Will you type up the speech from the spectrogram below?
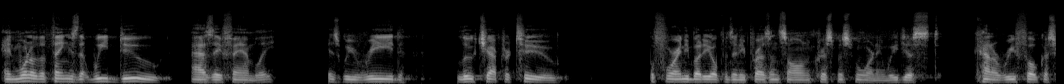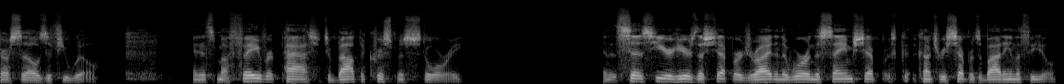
And one of the things that we do as a family is we read Luke chapter 2 before anybody opens any presents on Christmas morning. We just kind of refocus ourselves, if you will. And it's my favorite passage about the Christmas story. And it says here, here's the shepherds, right? And they were in the same country, shepherds abiding in the field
